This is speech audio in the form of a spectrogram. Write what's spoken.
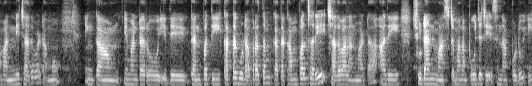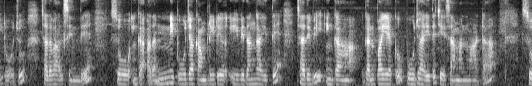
అవన్నీ చదవడము. ఇంకా ఏమంటారు ఇది గణపతి కథ కూడా వ్రతం కథ కంపల్సరీ చదవాలన్నమాట. అది షుడ్ అండ్ మస్ట్ మనం పూజ చేసినప్పుడు ఈరోజు చదవాల్సిందే. సో ఇంకా అదన్నీ పూజ కంప్లీట్ ఈ విధంగా అయితే చదివి ఇంకా గణపయ్యకు పూజ అయితే చేశామన్నమాట. సో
